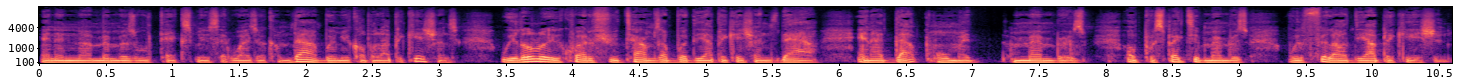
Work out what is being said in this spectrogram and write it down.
And then uh, members will text me and say, why did you come down? Bring me a couple applications. We literally quite a few times I put the applications down. And at that moment, members or prospective members will fill out the application.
